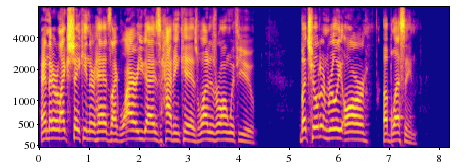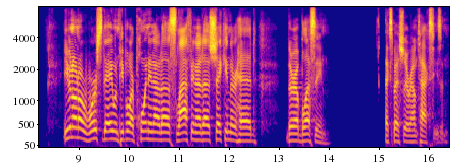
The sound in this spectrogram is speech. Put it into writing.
And they were like shaking their heads, like, why are you guys having kids? What is wrong with you? But children really are a blessing. Even on our worst day, when people are pointing at us, laughing at us, shaking their head, they're a blessing, especially around tax season.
